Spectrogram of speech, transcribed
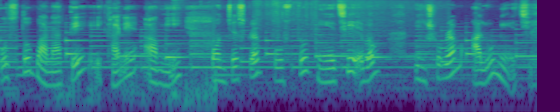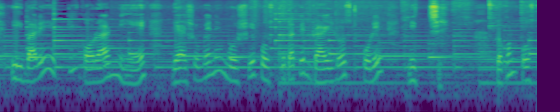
পোস্ত বানাতে এখানে আমি পঞ্চাশ গ্রাম পোস্ত নিয়েছি এবং তিনশো গ্রাম আলু নিয়েছি। এবারে কড়া নিয়ে গ্যাস ওভেনে বসিয়ে পোস্তটাকে ড্রাই রোস্ট করে নিচ্ছি। যখন পোস্ত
